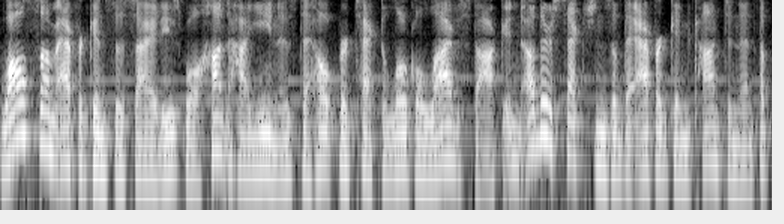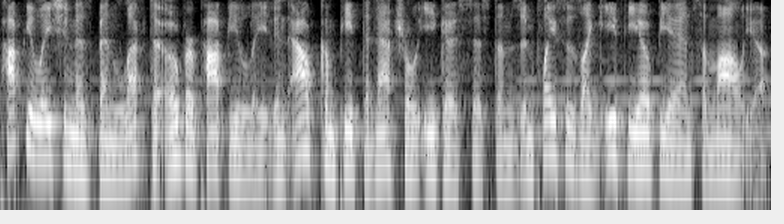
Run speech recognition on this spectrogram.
While some African societies will hunt hyenas to help protect local livestock, in other sections of the African continent the population has been left to overpopulate and outcompete the natural ecosystems in places like Ethiopia and Somalia,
